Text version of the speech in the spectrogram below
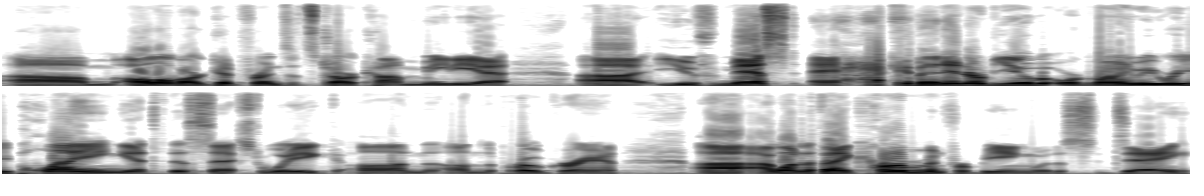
um, all of our good friends at Starcom Media. Uh, you've missed a heck of an interview, but we're going to be replaying it this next week on, on the program. Uh, I want to thank Herman for being with us today.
